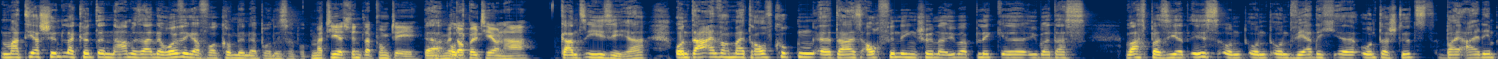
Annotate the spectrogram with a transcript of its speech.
Matthias Schindler könnte ein Name sein, der häufiger vorkommt in der Bundesrepublik. MatthiasSchindler.de ja, mit okay. Doppel-T und H. Ganz easy, ja. Und da einfach mal drauf gucken, äh, da ist auch, finde ich, ein schöner Überblick äh, über das, was passiert ist und, und, und wer dich äh, unterstützt bei all dem.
